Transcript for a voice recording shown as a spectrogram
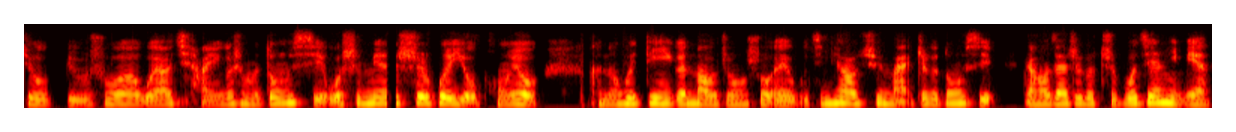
就比如说我要抢一个什么东西，我身边是会有朋友可能会定一个闹钟，说，哎，我今天要去买这个东西，然后在这个直播间里面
